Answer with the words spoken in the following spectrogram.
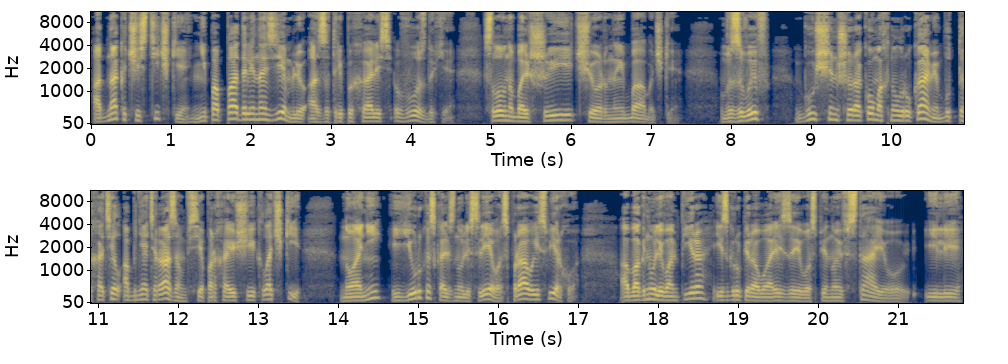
Однако частички не попадали на землю, а затрепыхались в воздухе, словно большие черные бабочки. Взвыв, Гущин широко махнул руками, будто хотел обнять разом все порхающие клочки — но они юрко скользнули слева, справа и сверху, обогнули вампира и сгруппировались за его спиной в стаю, или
